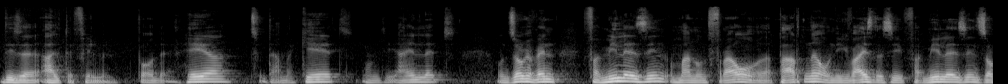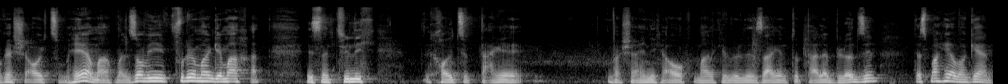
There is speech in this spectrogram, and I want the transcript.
diese alten Filme, wo der Herr zur Dame geht und die einlädt. Und sogar wenn Familie sind, Mann und Frau oder Partner, und ich weiß, dass sie Familie sind, sogar schaue ich zum Herr manchmal, so wie früher mal gemacht hat. Ist natürlich heutzutage wahrscheinlich auch, manche würden sagen, totaler Blödsinn. Das mache ich aber gern.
